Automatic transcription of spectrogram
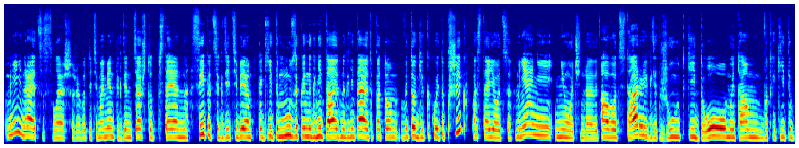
Мне не нравятся слэшеры, вот эти моменты, где на тебя что-то постоянно сыпется, где тебе какие-то музыкой нагнетают, нагнетают, а потом в итоге какой-то пшик остается. Мне они не очень нравятся. А вот старые, где жуткий дом, и там вот какие-то,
